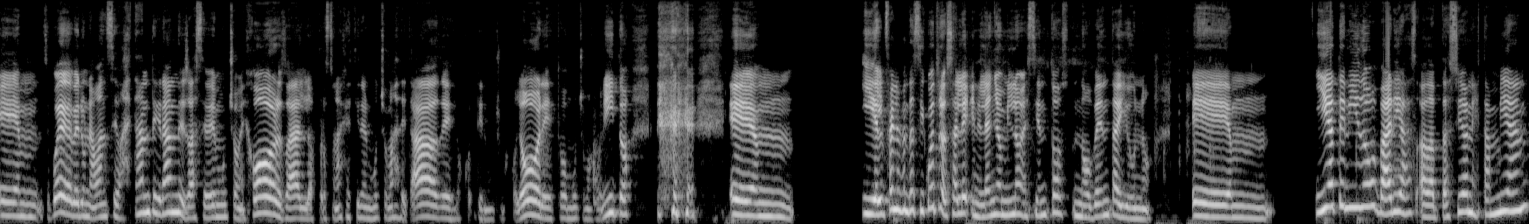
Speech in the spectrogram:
Em, se puede ver un avance bastante grande, ya se ve mucho mejor, ya los personajes tienen mucho más detalles, los, tienen mucho más colores, todo mucho más bonito. Em, y el Final Fantasy IV sale en el año 1991. Em, y ha tenido varias adaptaciones también.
